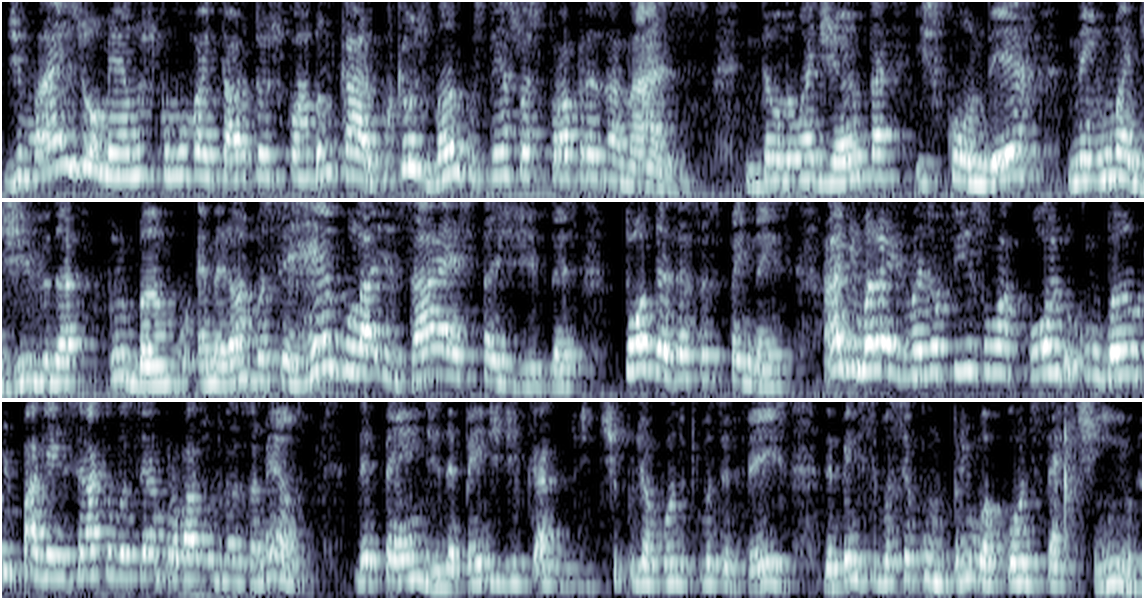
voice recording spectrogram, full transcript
de mais ou menos como vai estar o teu score bancário, porque os bancos têm as suas próprias análises. Então não adianta esconder nenhuma dívida para o banco. É melhor você regularizar estas dívidas, todas essas pendências. Ah, Guimarães, mas eu fiz um acordo com o banco e paguei. Será que vou ser aprovado no financiamento? Depende, depende de, de, tipo de acordo que você fez, depende se você cumpriu o acordo certinho,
